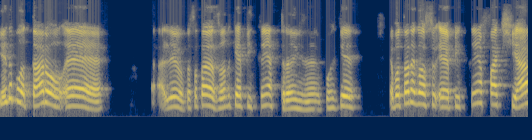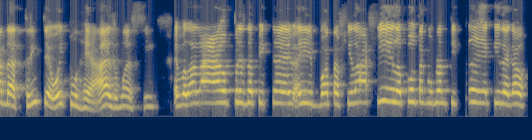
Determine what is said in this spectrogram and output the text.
E ainda botaram, é, ali, o pessoal tá zoando que é picanha trans, né? Porque eu botar um negócio, é, picanha fatiada a 38 reais, alguma assim. Aí vou lá, lá, o preço da picanha, aí bota a fila, ah, fila, pô, tá comprando picanha, que legal.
